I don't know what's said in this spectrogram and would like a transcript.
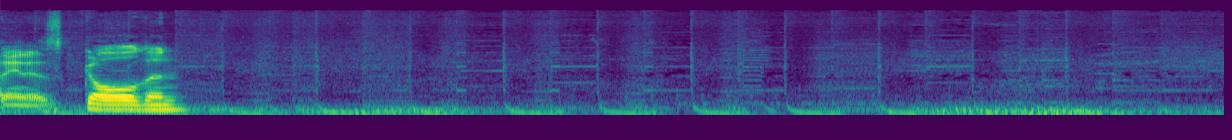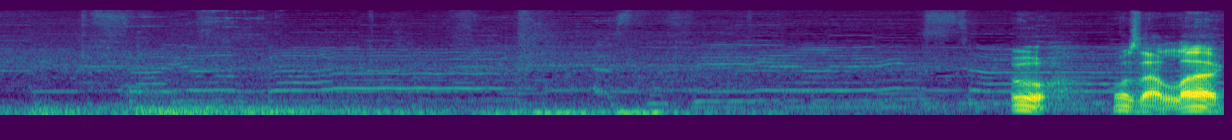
Lane is golden. Ooh, what was that leg?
